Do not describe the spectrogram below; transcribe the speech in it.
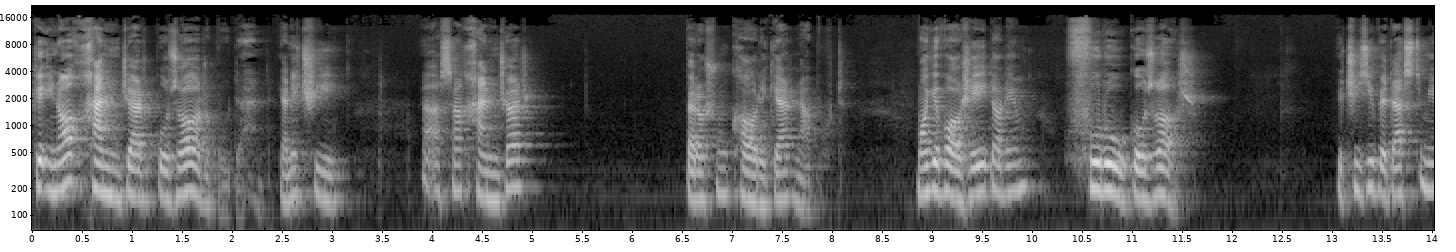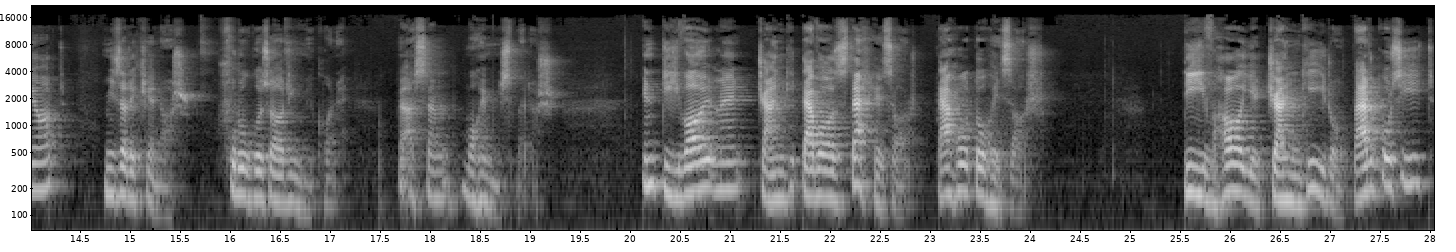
که اینا خنجرگذار بودن. یعنی چی؟ اصلا خنجر براشون کارگر نبود. ما یه واژه‌ای داریم فروگذار یه چیزی به دست میاد می‌ذاره کنار فروگذاری می‌کنه. و اصلا مهم نیست براش. این دیوان جنگی دوازده هزار ده و دو هزار. دیوهای جنگی رو برگزید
